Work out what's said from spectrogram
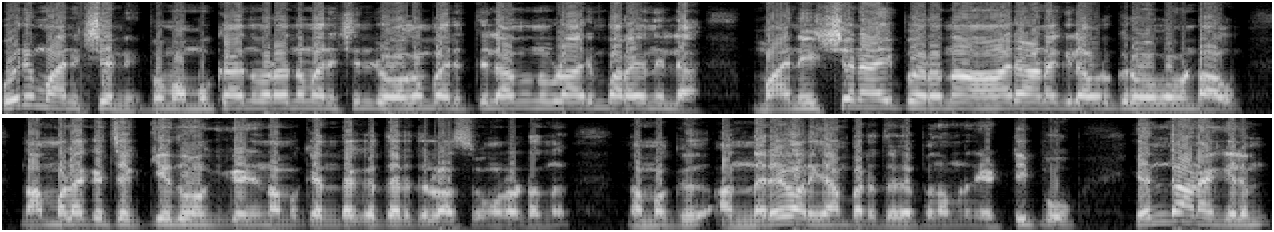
ഒരു മനുഷ്യൻ ഇപ്പം മമ്മൂക്ക എന്ന് പറയുന്ന മനുഷ്യന് രോഗം വരത്തില്ല എന്നൊന്നും ഇവിടെ ആരും പറയുന്നില്ല. മനുഷ്യനായി പിറന്ന ആരാണെങ്കിലും അവർക്ക് രോഗമുണ്ടാവും. നമ്മളെയൊക്കെ ചെക്ക് ചെയ്ത് നോക്കിക്കഴിഞ്ഞാൽ നമുക്ക് എന്തൊക്കെ തരത്തിലുള്ള അസുഖങ്ങളുണ്ടെന്ന് നമുക്ക് അന്നേരം അറിയാൻ പറ്റത്തില്ല. ഇപ്പം നമ്മൾ ഞെട്ടിപ്പോവും. എന്താണെങ്കിലും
